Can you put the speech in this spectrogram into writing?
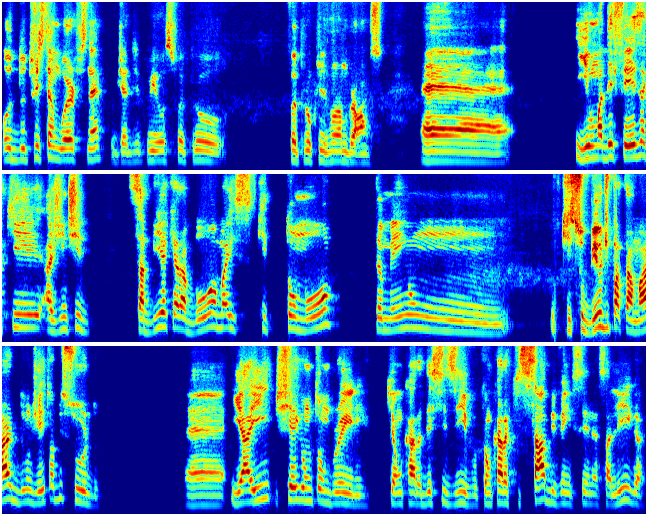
ou do Tristan Wirfs, né? O Jedrick Wills foi pro foi pro Cleveland Browns. É, e uma defesa que a gente sabia que era boa, mas que tomou também um que subiu de patamar de um jeito absurdo. É, e aí chega um Tom Brady, que é um cara decisivo, que é um cara que sabe vencer nessa liga.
